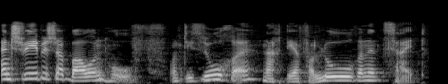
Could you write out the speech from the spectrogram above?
ein schwäbischer Bauernhof und die Suche nach der verlorenen Zeit.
